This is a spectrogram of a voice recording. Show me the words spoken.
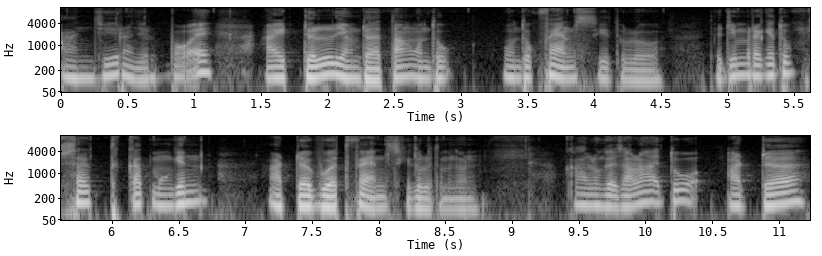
anjir anjir. Pokoknya idol yang datang untuk untuk fans gitu loh. Jadi mereka tuh sedekat mungkin ada buat fans gitu loh teman-teman. Kalau nggak salah itu ada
